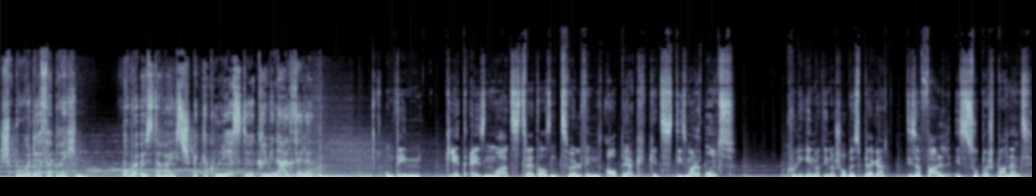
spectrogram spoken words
Spur der Verbrechen. Oberösterreichs spektakulärste Kriminalfälle. Um den Glätteisenmord 2012 in Auberg geht's diesmal und Kollegin Martina Schobesberger, dieser Fall ist super spannend.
